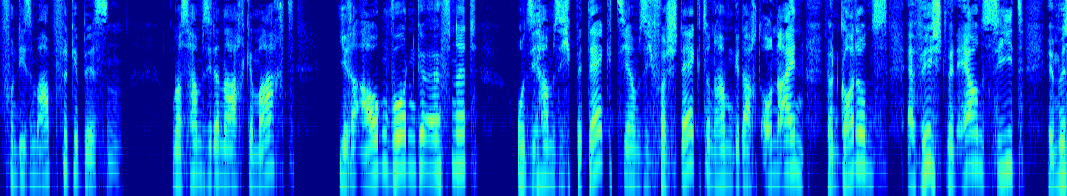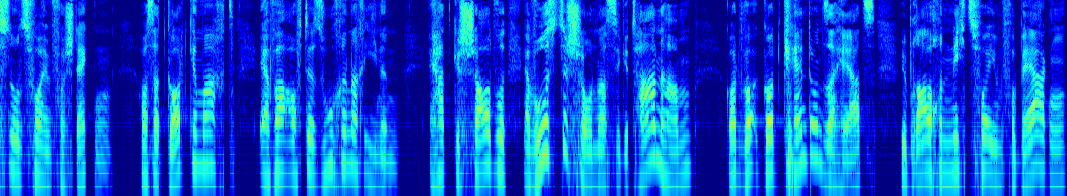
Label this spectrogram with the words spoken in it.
von diesem Apfel gebissen. Und was haben sie danach gemacht? Ihre Augen wurden geöffnet und sie haben sich bedeckt, sie haben sich versteckt und haben gedacht, oh nein, wenn Gott uns erwischt, wenn er uns sieht, wir müssen uns vor ihm verstecken. Was hat Gott gemacht? Er war auf der Suche nach ihnen. Er hat geschaut, er wusste schon, was sie getan haben. Gott, Gott kennt unser Herz. Wir brauchen nichts vor ihm verbergen.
